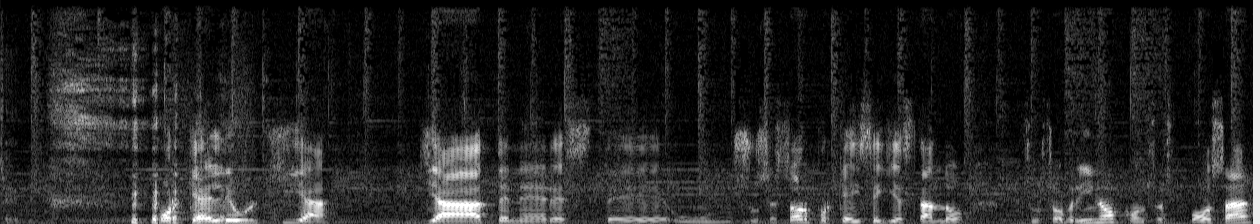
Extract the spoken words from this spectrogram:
sí. Porque a él le urgía ya tener este un sucesor, porque ahí seguía estando su sobrino con su esposa,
